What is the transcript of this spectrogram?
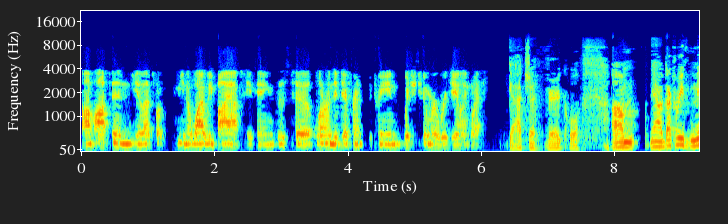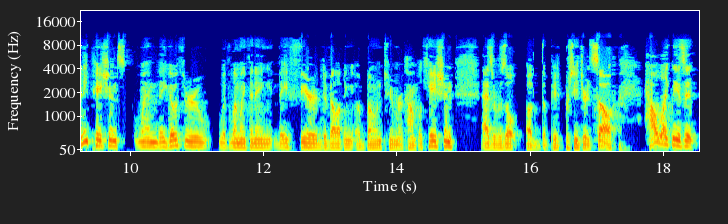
um, often, you know, that's what, you know, why we biopsy things is to learn the difference between which tumor we're dealing with. Gotcha. Very cool. Um, now, Dr. Reif, many patients, when they go through with limb lengthening, they fear developing a bone tumor complication as a result of the p- procedure itself. How likely is it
